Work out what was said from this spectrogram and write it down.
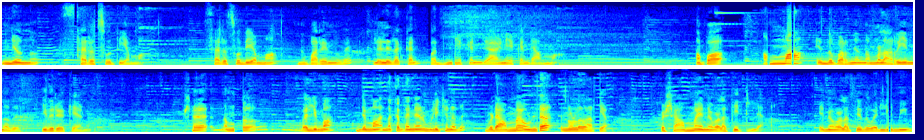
ഇനിയൊന്ന് സരസ്വതി അമ്മ. സരസ്വതി അമ്മ എന്ന് പറയുന്നത് ലളിതക്കൻ പത്മിയക്കൻ രാണിയക്കന്റെ അമ്മ. അപ്പോൾ അമ്മ എന്ന് പറഞ്ഞ് നമ്മൾ അറിയുന്നത് ഇവരൊക്കെയാണ് പക്ഷേ നമ്മൾ വല്യമ്മ കുഞ്ഞമ്മ എന്നൊക്കെ തന്നെയാണ് വിളിക്കുന്നത്. ഇവിടെ അമ്മ ഉണ്ട് എന്നുള്ളത് അറിയാം. പക്ഷെ അമ്മ എന്നെ വളർത്തിയിട്ടില്ല. എന്നെ വളർത്തിയത് വല്യമ്മയും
